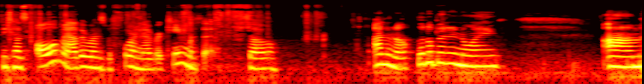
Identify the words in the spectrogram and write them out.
because all of my other ones before never came with it. So I don't know, a little bit annoying. Um,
